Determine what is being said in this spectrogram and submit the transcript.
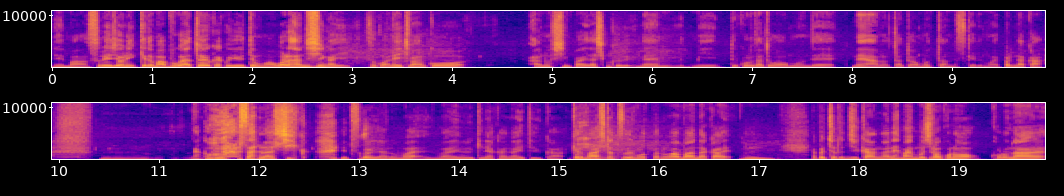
ね、まあ、それ以上に、けど、まあ僕はとにかく言っても、まあ、小原さん自身がそこはね、一番こう、あの、心配だしく、ね、見どころだとは思うんで、ね、あの、だとは思ってたんですけれども、やっぱりなんか、うん、なんか小原さんらしいか、すごい、あの、前前向きな考えというか、けどまあ一つ思ったのは、まあなんか、うん、やっぱりちょっと時間がね、まあもちろんこのコロナ、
